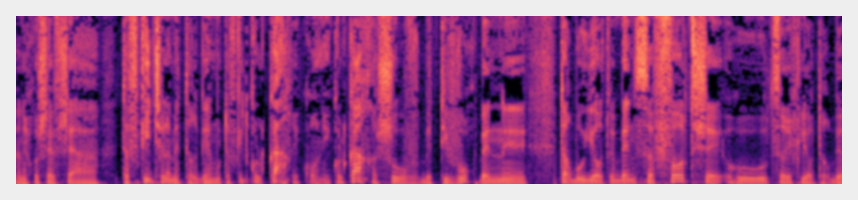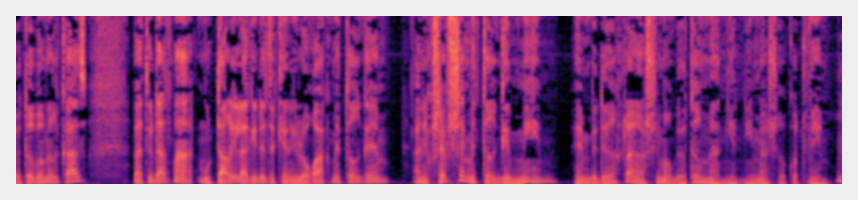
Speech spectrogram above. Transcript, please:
אני חושב שהתפקיד של המתרגם הוא תפקיד כל כך עקרוני, כל כך חשוב בתיווך בין uh, תרבויות ובין שפות, שהוא צריך להיות הרבה יותר במרכז. ואת יודעת מה, מותר לי להגיד את זה כי אני לא רק מתרגם. אני חושב שמתרגמים הם בדרך כלל אנשים הרבה יותר מעניינים מאשר כותבים. Mm.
